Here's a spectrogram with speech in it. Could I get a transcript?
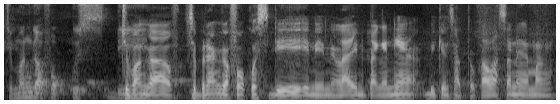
Cuman nggak fokus di Cuma nggak sebenarnya nggak fokus di ini, ini lain. Pengennya bikin satu kawasan yang emang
